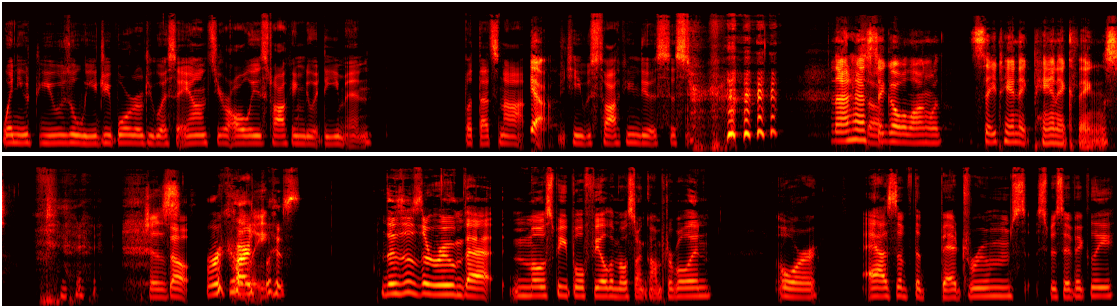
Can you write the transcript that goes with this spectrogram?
when you use a Ouija board or do a seance, you're always talking to a demon. But that's not. Yeah. He was talking to his sister. And that has So- to go along with satanic panic things, so, regardless, this is the room that most people feel the most uncomfortable in, or as of the bedrooms specifically.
